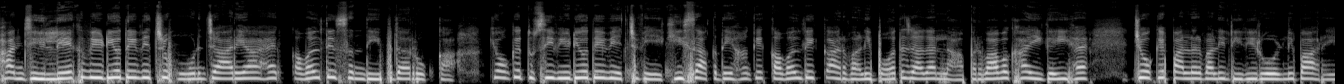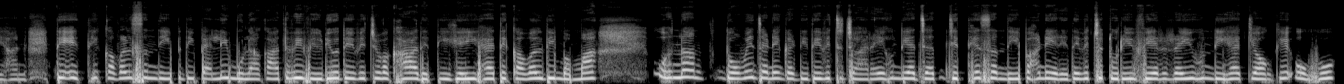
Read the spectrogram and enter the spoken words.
ਹਾਂਜੀ, ਲੇਖ ਵੀਡੀਓ ਦੇ ਵਿੱਚ ਹੋਣ ਜਾ ਰਿਹਾ ਹੈ ਕਵਲ ਤੇ ਸੰਦੀਪ ਦਾ ਰੋਕਾ, ਕਿਉਂਕਿ ਤੁਸੀਂ ਵੀਡੀਓ ਦੇ ਵਿੱਚ ਵੇਖ ਹੀ ਸਕਦੇ ਹਾਂ ਕਿ ਕਵਲ ਦੀ ਘਰ ਵਾਲੀ ਬਹੁਤ ਜ਼ਿਆਦਾ ਲਾਪਰਵਾਹ ਵਿਖਾਈ ਗਈ ਹੈ, ਜੋ ਕਿ ਪਾਰਲਰ ਵਾਲੀ ਦੀਦੀ ਰੋਲ ਨਿਭਾ ਰਹੇ ਹਨ। ਤੇ ਇੱਥੇ ਕਵਲ ਸੰਦੀਪ ਦੀ ਪਹਿਲੀ ਮੁਲਾਕਾਤ ਵੀ ਵੀਡੀਓ ਦੇ ਵਿੱਚ ਵਿਖਾ ਦਿੱਤੀ ਗਈ ਹੈ ਤੇ ਕਵਲ ਦੀ ਮੰਮਾ ਉਹਨਾਂ ਦੋਵੇਂ ਜਣੇ ਗੱਡੀ ਦੇ ਵਿੱਚ ਜਾ ਰਹੇ ਹੁੰਦੇ ਆ ਜਦ ਜਿੱਥੇ ਸੰਦੀਪ ਹਨੇਰੇ ਦੇ ਵਿੱਚ ਤੁਰੀ ਫਿਰ ਰਹੀ ਹੁੰਦੀ ਹੈ, ਕਿਉਂਕਿ ਉਹ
